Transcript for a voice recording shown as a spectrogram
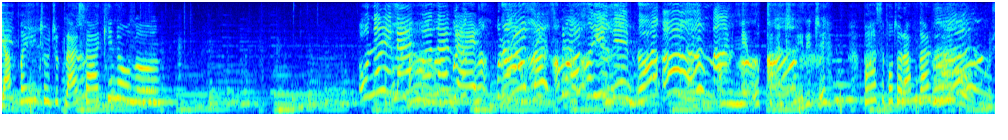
Yapmayın çocuklar sakin olun. Onu hemen bana ver. Bırak. Ama hayır. Ah ne utanç verici. Bazı fotoğraflar kaybolmuş.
